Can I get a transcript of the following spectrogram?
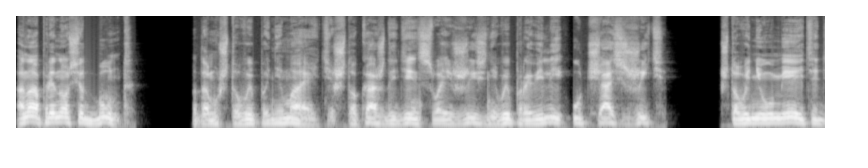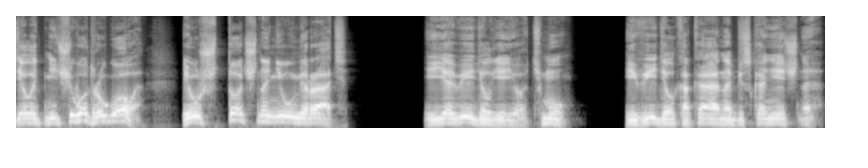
Она приносит бунт, потому что вы понимаете, что каждый день своей жизни вы провели, учась жить, что вы не умеете делать ничего другого и уж точно не умирать. И я видел ее, тьму, и видел, какая она бесконечная,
